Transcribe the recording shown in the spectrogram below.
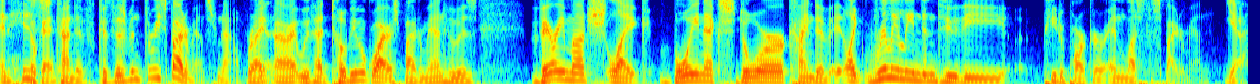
and his Okay. kind of because there's been three Spider-Mans from now, right? Yes. All right, we've had Tobey Maguire Spider-Man, who is very much like boy next door, kind of like really leaned into the Peter Parker and less the Spider-Man. Yeah,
